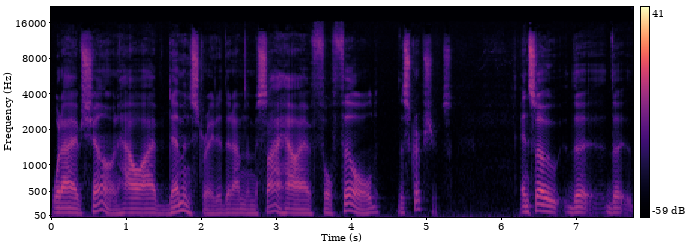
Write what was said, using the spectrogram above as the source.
what I have shown, how I've demonstrated that I'm the Messiah, how I've fulfilled the Scriptures. And so the, the,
